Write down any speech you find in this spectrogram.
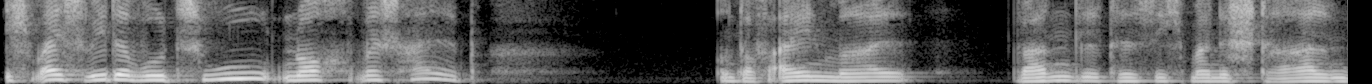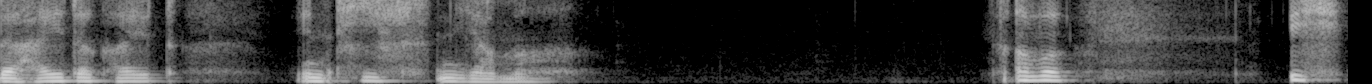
Ich weiß weder wozu noch weshalb. Und auf einmal wandelte sich meine strahlende Heiterkeit in tiefsten Jammer. Aber ich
